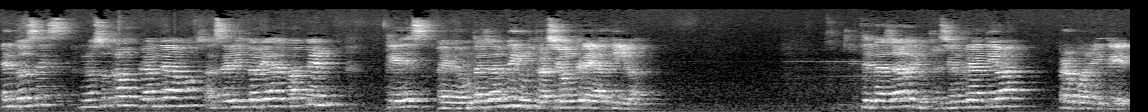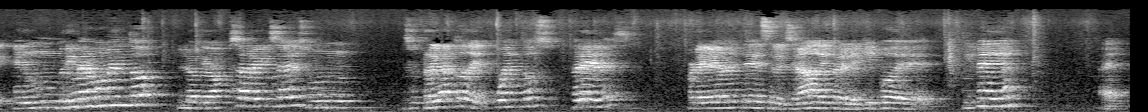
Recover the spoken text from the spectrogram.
entonces, nosotros planteamos hacer historias de papel, que es eh, un taller de ilustración creativa. Este taller de ilustración creativa propone que en un primer momento lo que vamos a realizar es un, es un relato de cuentos breves previamente seleccionado por el equipo de Wikimedia. Eh,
